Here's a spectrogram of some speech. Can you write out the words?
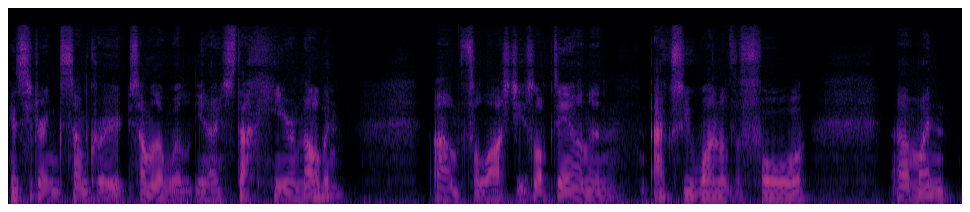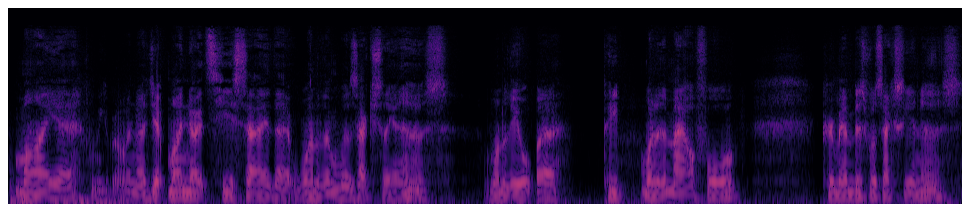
considering some crew, some of them were, you know, stuck here in Melbourne um, for last year's lockdown, and actually one of the four. Uh, my my uh, let me get my notes. Yep, my notes here say that one of them was actually a nurse. One of the uh, peop, one of the male four crew members was actually a nurse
